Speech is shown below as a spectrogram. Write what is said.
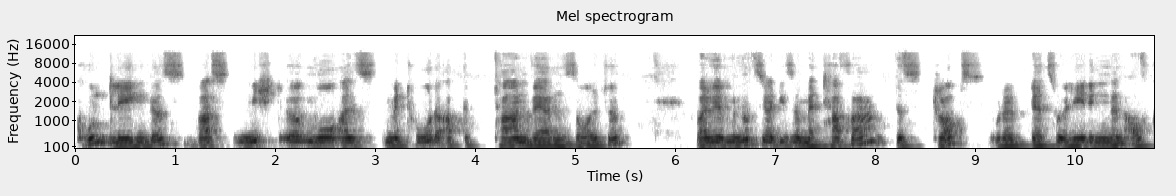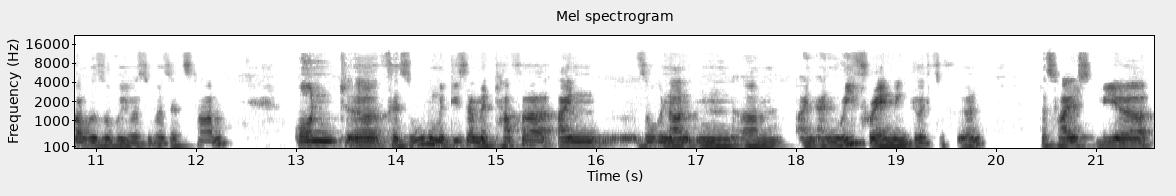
Grundlegendes, was nicht irgendwo als Methode abgetan werden sollte, weil wir benutzen ja diese Metapher des Jobs oder der zu erledigenden Aufgabe, so wie wir es übersetzt haben, und äh, versuchen mit dieser Metapher einen sogenannten ähm, ein, ein Reframing durchzuführen. Das heißt, wir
